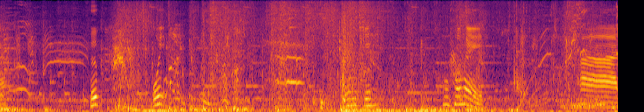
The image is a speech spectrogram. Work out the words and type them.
นะปึ๊บอุ้ยเมื่อกี้เฮ้ยผ่าน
